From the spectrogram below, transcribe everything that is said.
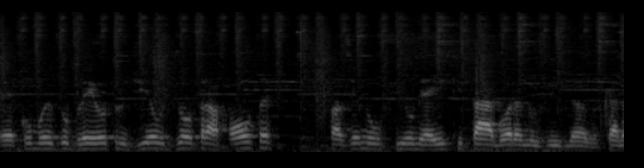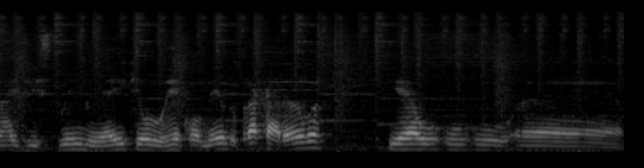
É, como eu dublei outro dia o John Travolta, fazendo um filme aí que tá agora nos, nos canais de streaming aí, que eu recomendo pra caramba, que é o, o, o, é,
